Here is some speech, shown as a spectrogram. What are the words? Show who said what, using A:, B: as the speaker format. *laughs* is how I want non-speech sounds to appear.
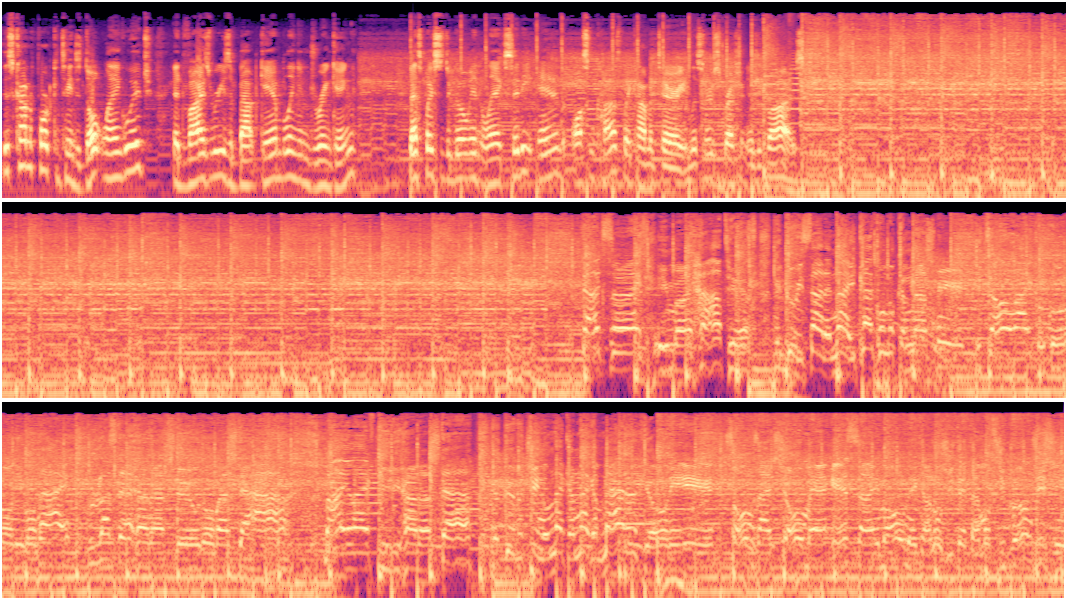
A: This counterport contains adult language, advisories about gambling and drinking, best places to go in Atlantic City, and awesome cosplay commentary. Listener discretion is advised.
B: Dark side in my heart is 拭いされない過去の悲しみ It's alright 心にもない プラスで話してを伸ばした。My life 切り離した。額縁の中眺めるように。存在証明一切もねかろじて保つ自分自身。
